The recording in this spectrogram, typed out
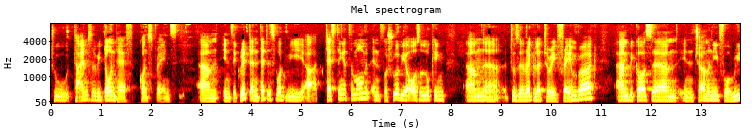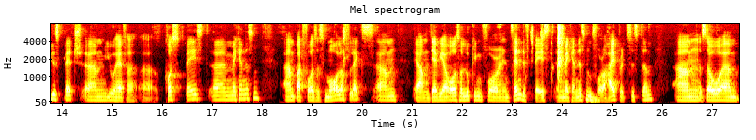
to times where we don't have constraints um, in the grid. And that is what we are testing at the moment. And for sure, we are also looking um, uh, to the regulatory framework um, because um, in Germany for redispatch um, you have a, a cost-based uh, mechanism, um, but for the smaller flex, um, um, there we are also looking for an incentive-based mechanism mm. for a hybrid system. so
